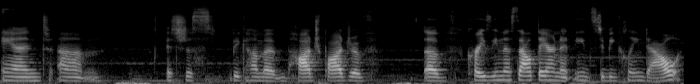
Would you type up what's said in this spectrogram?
and um, it's just become a hodgepodge of, of craziness out there and it needs to be cleaned out.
